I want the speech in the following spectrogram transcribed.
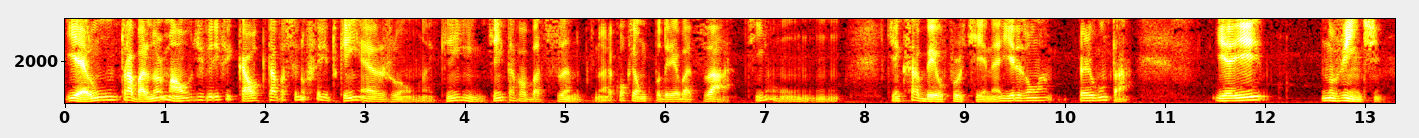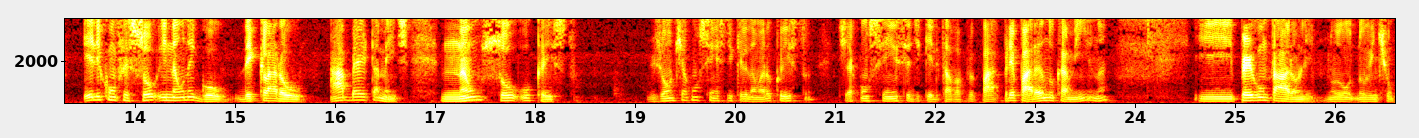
E era um trabalho normal de verificar o que estava sendo feito. Quem era João? Né? Quem estava batizando? Porque não era qualquer um que poderia batizar. Tinha um, um Tinha que saber o porquê, né? E eles vão lá perguntar. E aí, no 20, ele confessou e não negou, declarou abertamente: Não sou o Cristo. João tinha consciência de que ele não era o Cristo, tinha consciência de que ele estava preparando o caminho, né? E perguntaram-lhe no, no 21.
